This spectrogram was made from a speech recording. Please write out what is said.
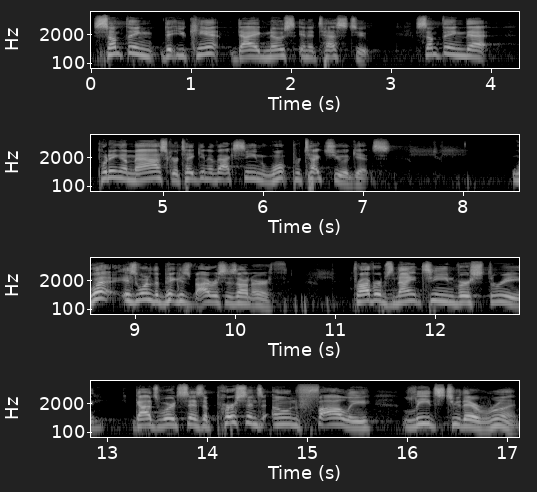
Something that you can't diagnose and attest to something that putting a mask or taking a vaccine won't protect you against. What is one of the biggest viruses on earth? Proverbs 19, verse 3, God's word says, A person's own folly leads to their ruin.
